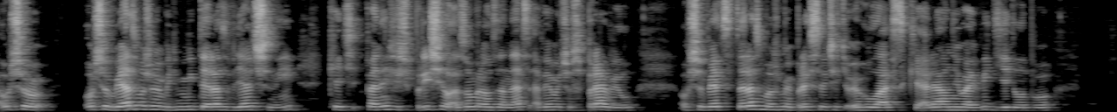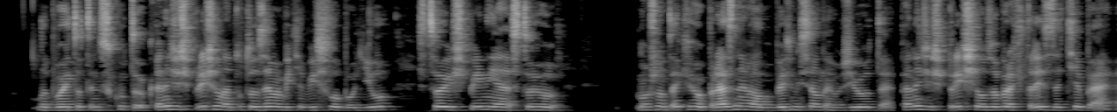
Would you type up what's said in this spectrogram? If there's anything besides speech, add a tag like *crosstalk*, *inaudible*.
A o čo, o čo viac môžeme byť my teraz vďační, keď Pán Ježiš prišiel a zomrel za nás a vieme, čo spravil, o čo viac teraz môžeme presvedčiť o jeho láske a reálne ho aj vidieť, lebo, lebo je to ten skutok. Pán Ježiš prišiel na túto zem, aby ťa vyslobodil z tvojej špiny a z tvojho možno takého prázdneho alebo bezmyselného života. Pán Ježiš prišiel zobrať trest za teba,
